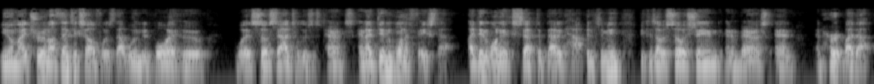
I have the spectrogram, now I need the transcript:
you know, my true and authentic self was that wounded boy who, was so sad to lose his parents. And I didn't want to face that. I didn't want to accept that that had happened to me because I was so ashamed and embarrassed and, and hurt by that.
